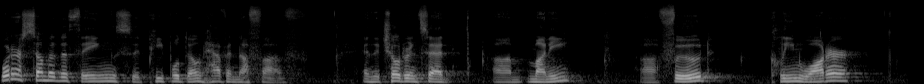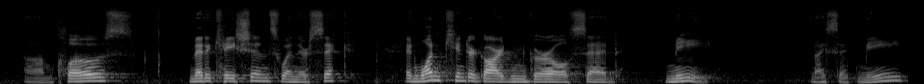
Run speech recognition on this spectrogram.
what are some of the things that people don't have enough of? And the children said, um, money, uh, food, clean water, um, clothes, medications when they're sick. And one kindergarten girl said, Me. And I said, Me?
